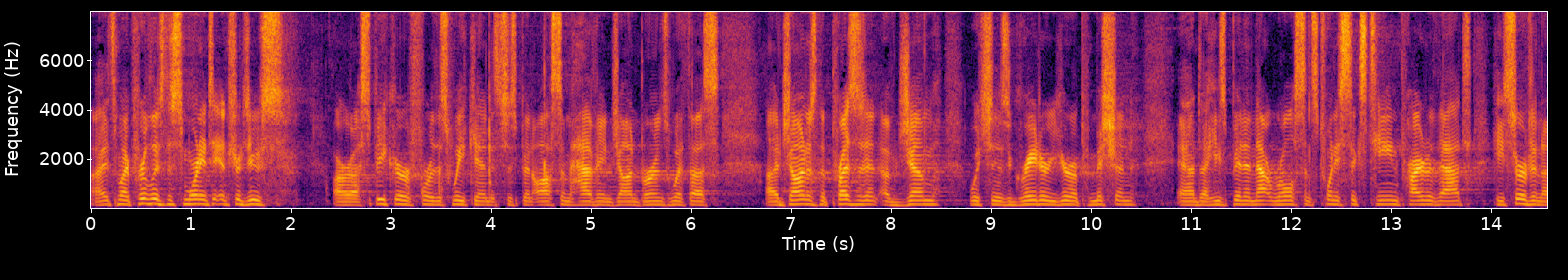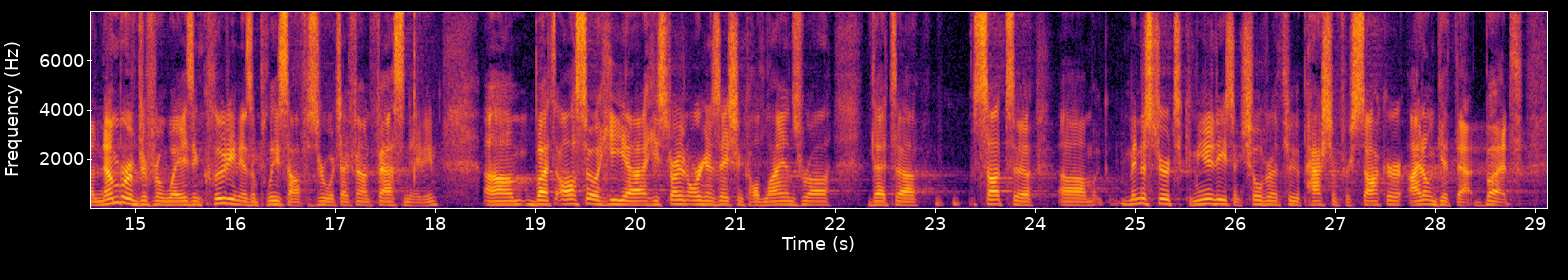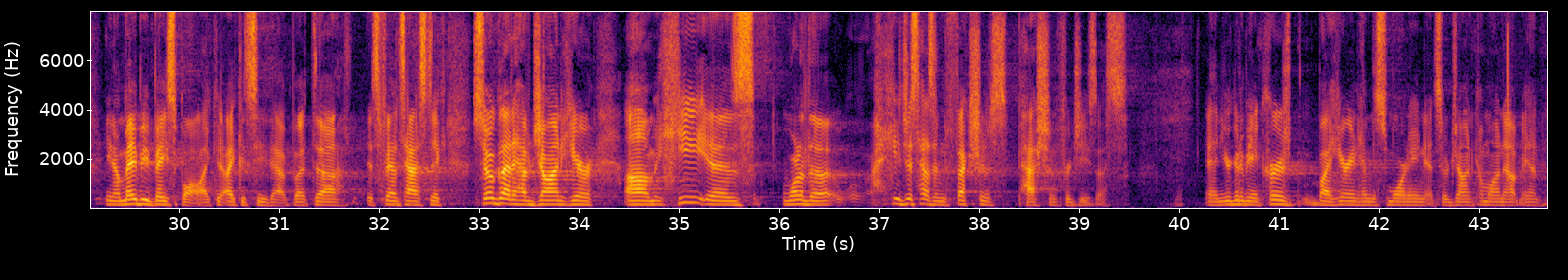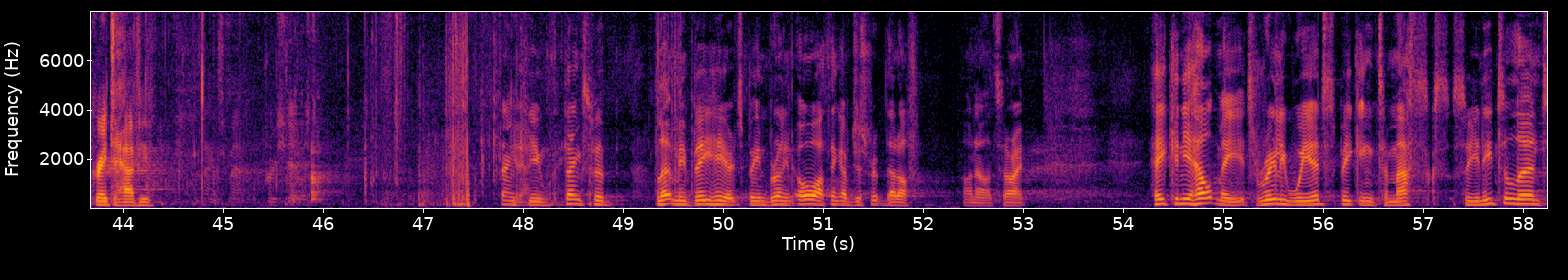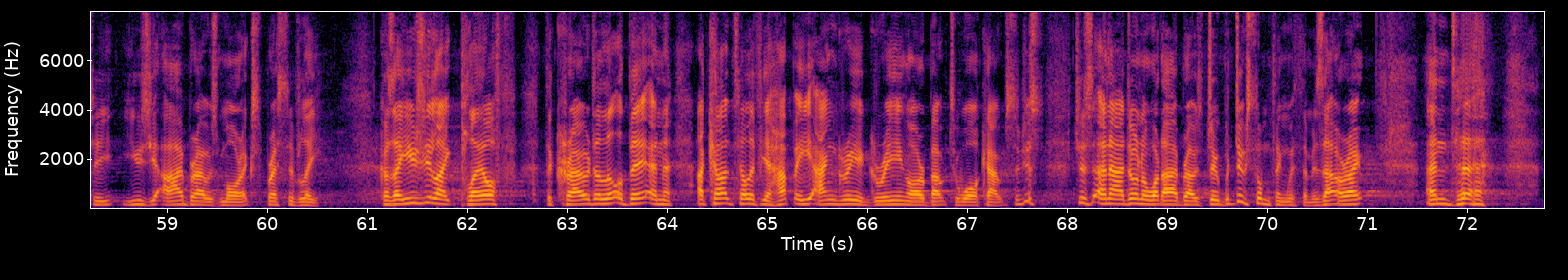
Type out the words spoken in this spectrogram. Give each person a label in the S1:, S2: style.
S1: Uh, it's my privilege this morning to introduce our uh, speaker for this weekend. It's just been awesome having John Burns with us. Uh, John is the president of GEM, which is Greater Europe Mission, and uh, he's been in that role since 2016. Prior to that, he served in a number of different ways, including as a police officer, which I found fascinating. Um, but also, he, uh, he started an organization called Lionsraw that uh, sought to um, minister to communities and children through the passion for soccer. I don't get that, but you know, maybe baseball. I could, I could see that, but uh, it's fantastic. So glad to have John here. Um, he is one of the, he just has an infectious passion for Jesus. And you're going to be encouraged by hearing him this morning. And so, John, come on out, man. Great to have you.
S2: Thanks, Matt. Appreciate it. Thank you. Thanks for letting me be here. It's been brilliant. Oh, I think I've just ripped that off. Oh, no, it's all right. Hey, can you help me? It's really weird speaking to masks, so you need to learn to use your eyebrows more expressively. Because I usually like play off the crowd a little bit, and I can't tell if you're happy, angry, agreeing, or about to walk out. So just, just, and I don't know what eyebrows do, but do something with them. Is that all right? And, uh,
